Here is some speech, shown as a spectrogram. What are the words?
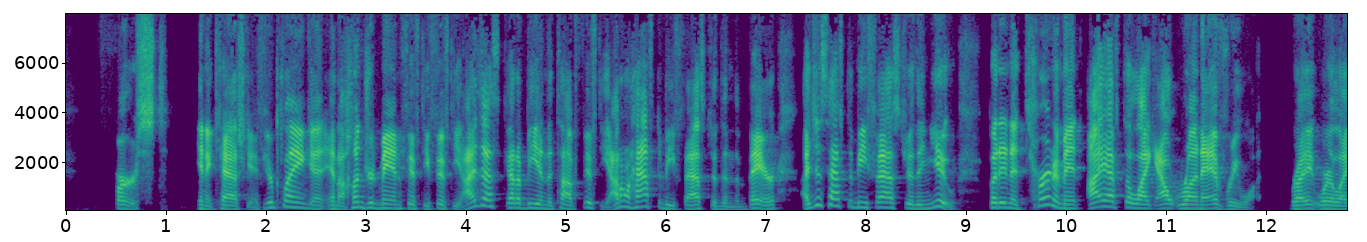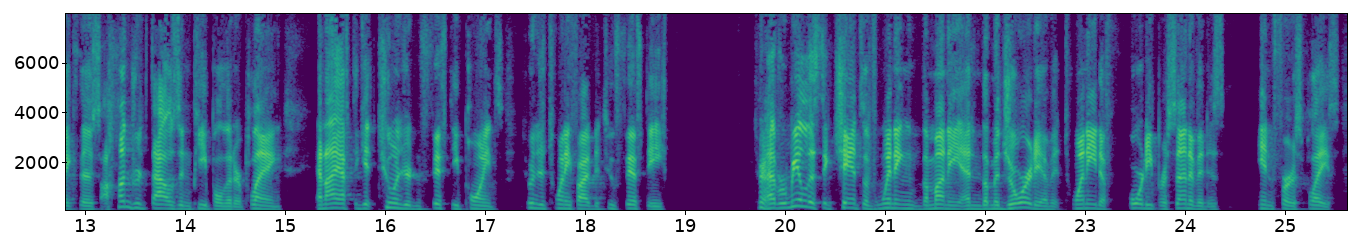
first in a cash game. If you're playing in a 100 man 50 50, I just got to be in the top 50. I don't have to be faster than the bear. I just have to be faster than you. But in a tournament, I have to like outrun everyone, right? Where like there's 100,000 people that are playing and I have to get 250 points, 225 to 250 to have a realistic chance of winning the money, and the majority of it, 20 to 40% of it, is in first place.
